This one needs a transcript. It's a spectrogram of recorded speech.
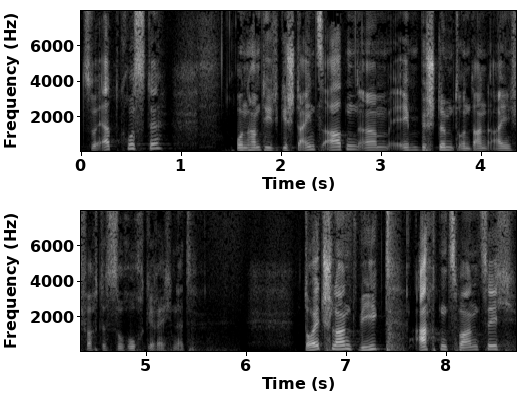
zur Erdkruste und haben die Gesteinsarten ähm, eben bestimmt und dann einfach das so hochgerechnet. Deutschland wiegt 28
